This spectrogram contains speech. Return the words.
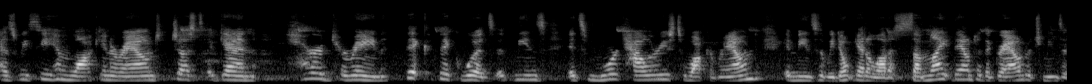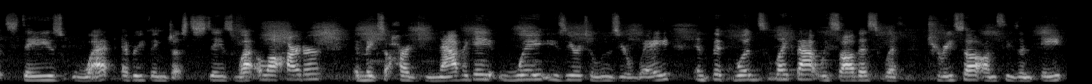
As we see him walking around, just again, hard terrain, thick, thick woods. It means it's more calories to walk around. It means that we don't get a lot of sunlight down to the ground, which means it stays wet. Everything just stays wet a lot harder. It makes it hard to navigate, way easier to lose your way in thick woods like that. We saw this with Teresa on season eight,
